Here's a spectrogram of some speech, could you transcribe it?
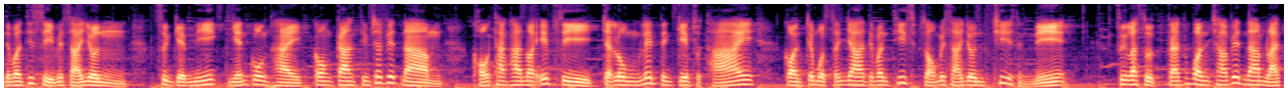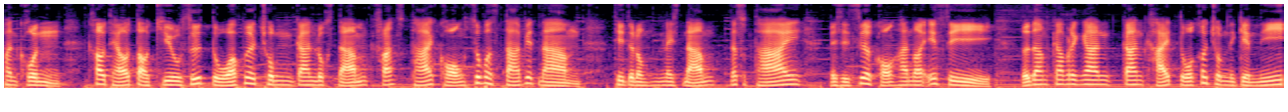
ในวันที่ 4 เมษายน ซึ่งเกมนี้เหงียนกวงไฮกองกลางทีมชาติเวียดนาม ของทางฮานอย FC จะลงเล่นเป็นเกมสุดท้าย ก่อนจะหมดสัญญาในวันที่ 12 เมษายนที่ถึงนี้ ซึ่งล่าสุดแฟนฟุตบอลชาวเวียดนามหลายพันคน เข้าแถวต่อคิวซื้อตั๋วเพื่อชมการลงสนามครั้งสุดท้ายของซูเปอร์สตาร์เวียดนาม ที่จะลงในสนามนัดสุดท้ายในสีเสื้อของฮานอย FC โดยตามการรายงานการขายตั๋วเข้าชมในเกมนี้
